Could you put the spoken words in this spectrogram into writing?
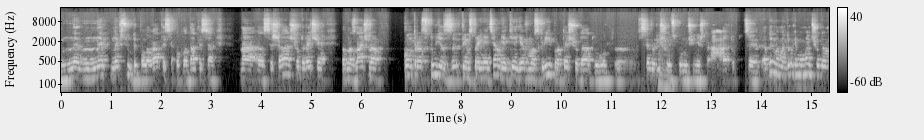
не, не, не всюди полагатися, покладатися на США, що, до речі, однозначно контрастує з тим сприйняттям, яке є в Москві, про те, що да, то от, е, все вирішують Сполучені Штати. Ага. Да, тобто це один момент. Другий момент щодо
